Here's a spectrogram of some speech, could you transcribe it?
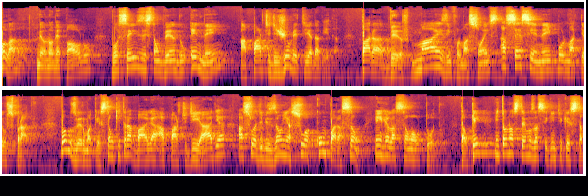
Olá, meu nome é Paulo. Vocês estão vendo Enem, a parte de Geometria da Vida. Para ver mais informações, acesse Enem por Matheus Prado. Vamos ver uma questão que trabalha a parte diária, a sua divisão e a sua comparação em relação ao todo. Tá ok? Então nós temos a seguinte questão.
